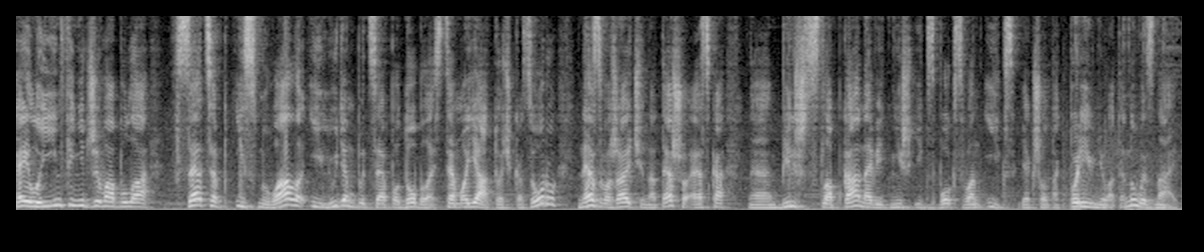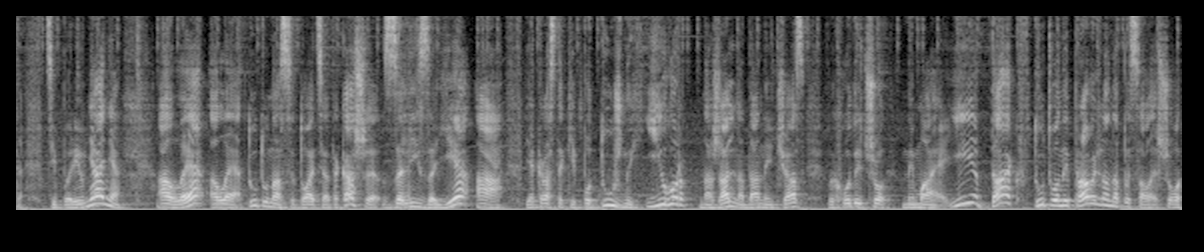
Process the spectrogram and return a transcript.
Halo Infinite жива була. Все це б існувало і людям би це подобалось. Це моя точка зору, незважаючи на те, що еска е, більш слабка навіть ніж Xbox One X, якщо так порівнювати. Ну ви знаєте ці порівняння. Але але тут у нас ситуація така, що заліза є, а якраз таки потужних ігор, на жаль, на даний час виходить, що немає. І так, тут вони правильно написали, що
